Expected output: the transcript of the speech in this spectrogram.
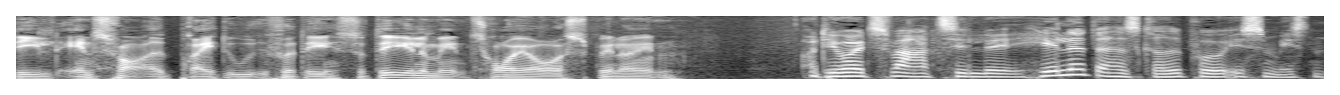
delt ansvaret bredt ud for det. Så det element tror jeg også spiller ind. Og det var et svar til øh, Helle, der havde skrevet på sms'en.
